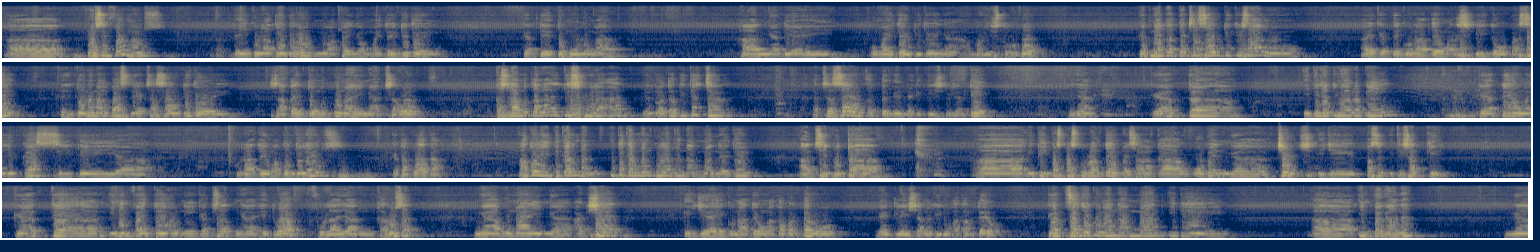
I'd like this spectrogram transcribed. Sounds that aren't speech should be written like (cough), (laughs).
Uh, first and foremost, di ko nato guro no apay nga umay tayo dito yung kat di tumulong nga han nga di ay umay tayo dito nga mangisturbo. Kat natatek sa Saudi dito sa ano, ay kat di ko nato yung respeto basit. Ito na malpas di sa Saudi ay sa kay tumut umay nga sa o. Kasalamat lang nga iti eskwilaan. Nga no ti teacher. At sa sao kat daghan nagiti estudyante. Kanya, kaya't uh, iti na rabing, kaya't yung ayibkas, iti uh, kunata yung condolence, kadakwada. Ato, iti kalman, iti kalman ko lang nga namuan na ito. At siputa, uh, iti paspasturan to, may sa ka open nga church, iti pasag iti sabkil. Kat uh, in-invite tayo ni Kapsat nga Edward Fulayang Karusan nga umay nga agshare ijay ko nato yung nga kabarbaro nga iglesia nga linukatan tayo. Kat sa ko nga naman idi uh, inbagana nga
